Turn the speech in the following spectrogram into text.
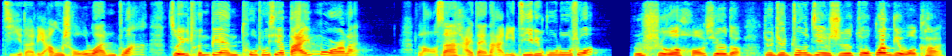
急得两手乱抓，嘴唇边吐出些白沫来。老三还在那里叽里咕噜说：“是个好心的，就去中进士做官给我看，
